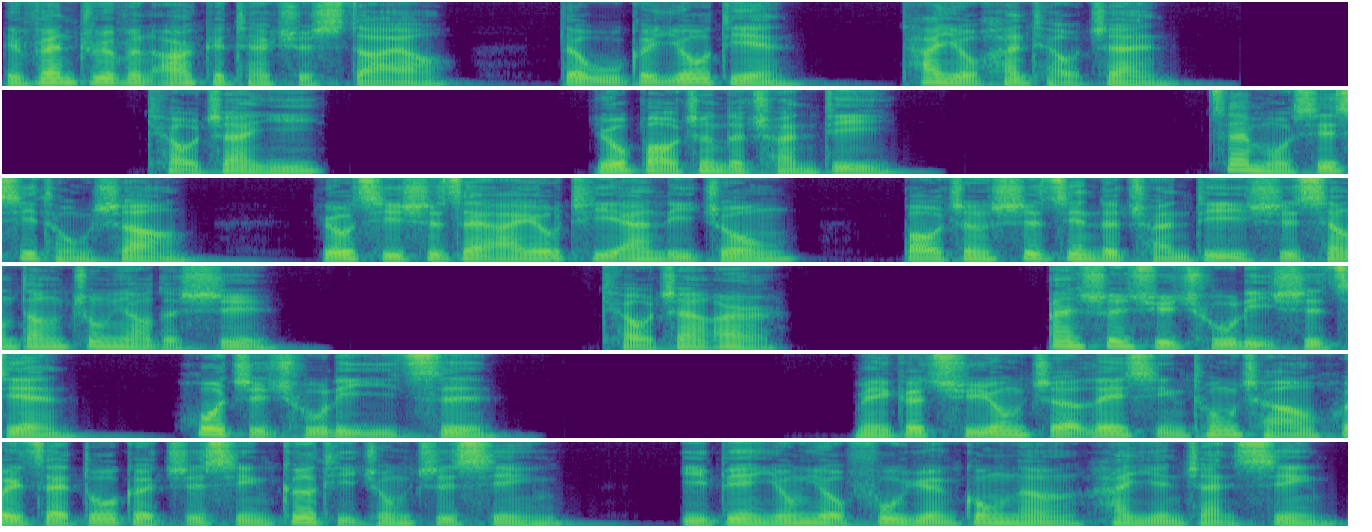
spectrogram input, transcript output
（Event-Driven Architecture Style） 的五个优点，它有和挑战。挑战一：有保证的传递。在某些系统上，尤其是在 IoT 案例中，保证事件的传递是相当重要的事。挑战二：按顺序处理事件，或只处理一次。每个取用者类型通常会在多个执行个体中执行，以便拥有复原功能和延展性。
